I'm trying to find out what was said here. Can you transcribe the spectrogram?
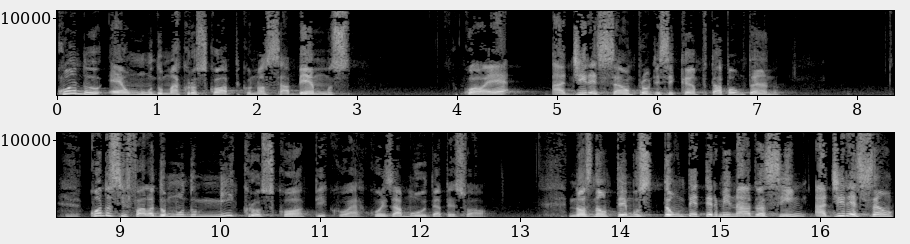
Quando é um mundo macroscópico, nós sabemos qual é a direção para onde esse campo está apontando. Quando se fala do mundo microscópico, a coisa muda, pessoal. Nós não temos tão determinado assim a direção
